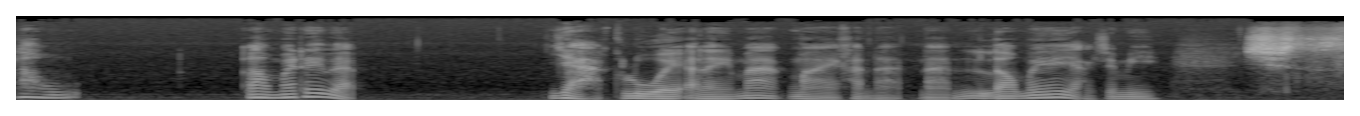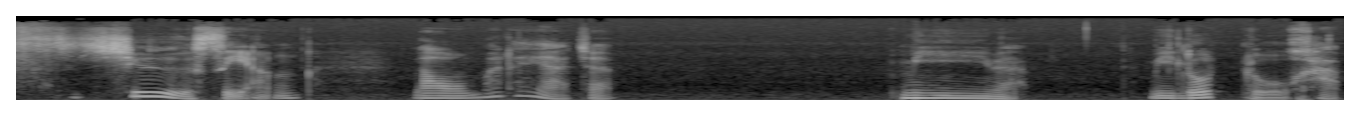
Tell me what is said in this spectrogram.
เราเราไม่ได้แบบอยากรวยอะไรมากมายขนาดนั้น เราไม่ได้อยากจะมีชื่อเสียง เราไม่ได้อยากจะมีแบบมีรถหรูขับ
